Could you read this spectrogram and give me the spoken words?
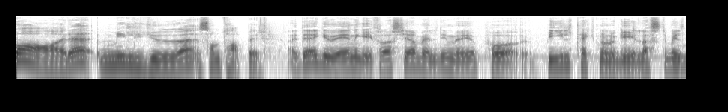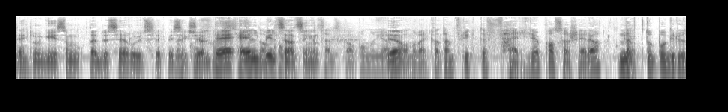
bare miljøet som taper. Det er jeg uenig i, for det skjer veldig mye på bilteknologi, lastebilteknologi, som reduserer utslipp i seg selv. Det er elbilsatsingen. og Jernbaneverket at de frykter færre passasjerer, nettopp pga.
